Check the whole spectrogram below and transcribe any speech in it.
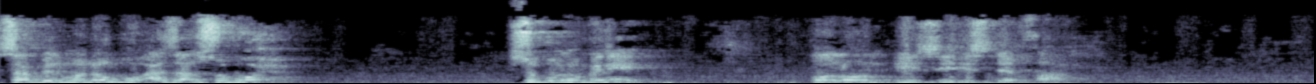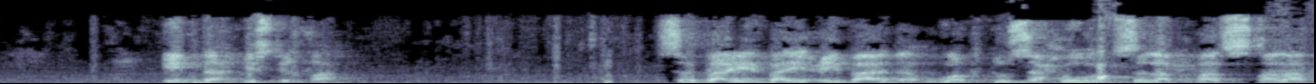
sambil menunggu azan subuh, Sebelum ini Tolong isi istighfar Indah istighfar Sebaik-baik ibadah Waktu sahur selepas salat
